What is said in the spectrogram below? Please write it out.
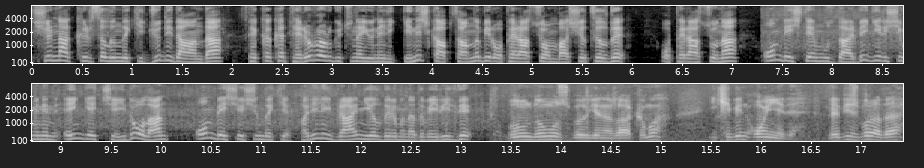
Şırnak kırsalındaki Cudi Dağı'nda PKK terör örgütüne yönelik geniş kapsamlı bir operasyon başlatıldı. Operasyona 15 Temmuz darbe girişiminin en geç şehidi olan 15 yaşındaki Halil İbrahim Yıldırım'ın adı verildi. Bulunduğumuz bölgenin rakımı 2017 ve biz burada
